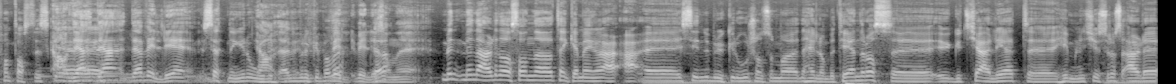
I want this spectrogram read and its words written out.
fantastiske Ja, det er, det er, det er veldig setninger og ord ja, det er du bruker på det. Veldig, veldig Ja. sånne Men, men er det da sånn, tenker jeg med en gang, er, er, eh, siden du bruker ord sånn som eh, Den hellige ånd betjener oss, eh, Guds kjærlighet, himmelen kysser oss, er det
